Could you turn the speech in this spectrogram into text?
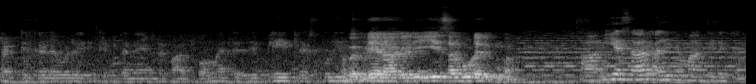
தட்டுக்கள் எவ்வளவு இருக்கின்றன என்று பார்ப்போம். மற்றது பிளேட்லெட்ஸ் நாங்கள் இஎஸ்ஆர் இருக்குமா? இஎஸ்ஆர் அதிகமாக இருக்கும்.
